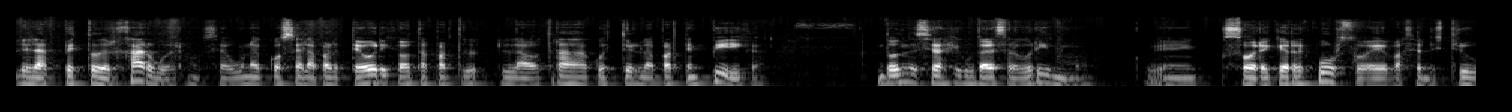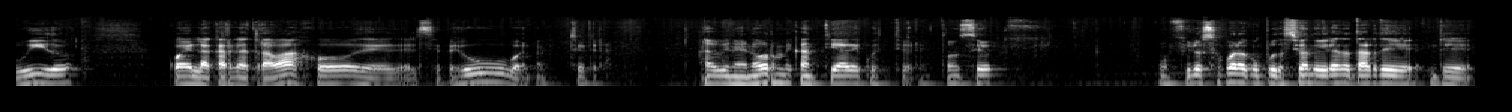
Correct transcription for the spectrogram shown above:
el aspecto del hardware, o sea, una cosa es la parte teórica, otra parte, la otra cuestión es la parte empírica. ¿Dónde se va a ejecutar ese algoritmo? Eh, ¿Sobre qué recurso eh, va a ser distribuido? ¿Cuál es la carga de trabajo de, del CPU? Bueno, etcétera. Hay una enorme cantidad de cuestiones. Entonces, un filósofo de la computación debería tratar de, de,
